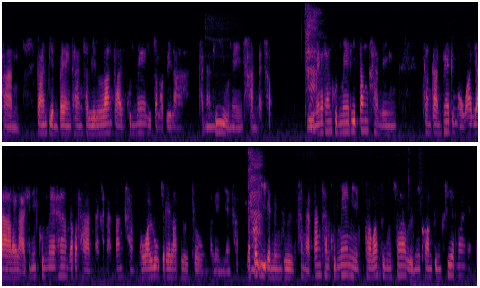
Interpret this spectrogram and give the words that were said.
ผ่านการเปลี่ยนแปลงทางสรีระร่างกายของคุณแม่อยู่ตลอดเวลา ขณะที่อยู่ในครรภ์นะครับหรือค่ะแม้กระทั่งคุณแม่ที่ตั้งครรภ์เอง ทางการแพทย์ถึงบอกว่ายาหลาย ๆ ชนิดคุณแม่ห้ามรับประทานนะขณะตั้งครรภ์เพราะว่าลูกจะได้รับโดยตรงอะไรอย่างเงี้ยครับแล้วก็ค่ะอีกอันหนึ่งคือขณะตั้งครรภ์คุณแม่มีภาวะซึมเศร้าหรือมีความตึงเครียดมากเนี่ยป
